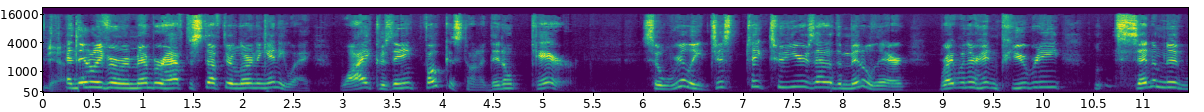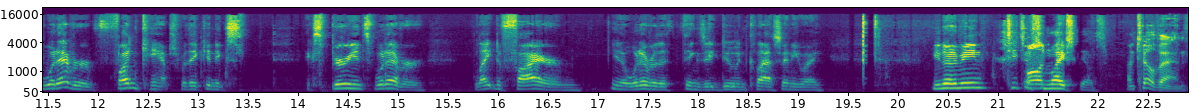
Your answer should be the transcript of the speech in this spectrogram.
Yeah. And they don't even remember half the stuff they're learning anyway. Why? Because they ain't focused on it. They don't care. So really, just take two years out of the middle there, right when they're hitting puberty. Send them to whatever fun camps where they can. Ex- experience whatever, lighting a fire, you know, whatever the things they do in class anyway. You know what I mean? Teach them well, some life skills. Until then.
